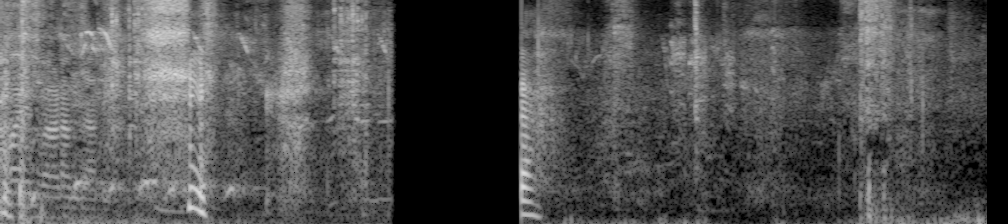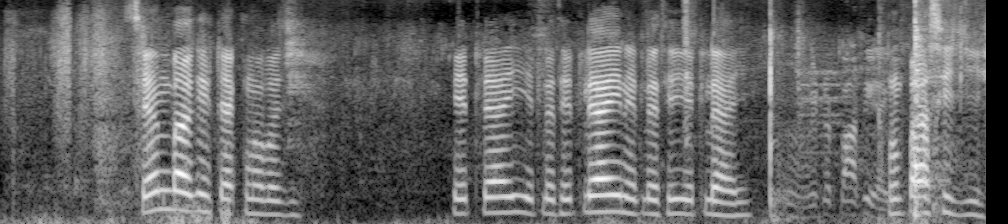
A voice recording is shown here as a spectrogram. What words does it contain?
મારી સેન બાકી ટેકનોલોજી એટલે આવી એટલે એટલે આવી ને એટલે એટલે આવી. પણ પાછી જી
